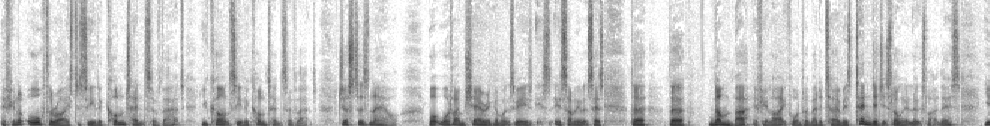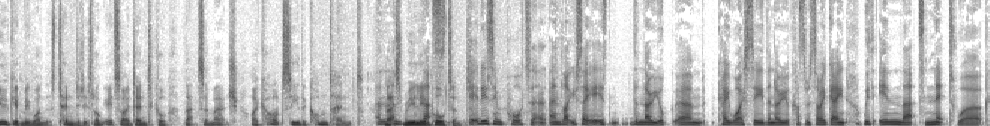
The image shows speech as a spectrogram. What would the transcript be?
if you're not authorized to see the contents of that, you can't see the contents of that. Just as now, what what I'm sharing amongst me is, is, is something that says the the number, if you like, for want of a better term, is 10 digits long and it looks like this. You give me one that's 10 digits long, it's identical, that's a match. I can't see the content. And, that's and really that's, important. It is important. And, like you say, it is the know your um, KYC, the know your customer. So again, within that network,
